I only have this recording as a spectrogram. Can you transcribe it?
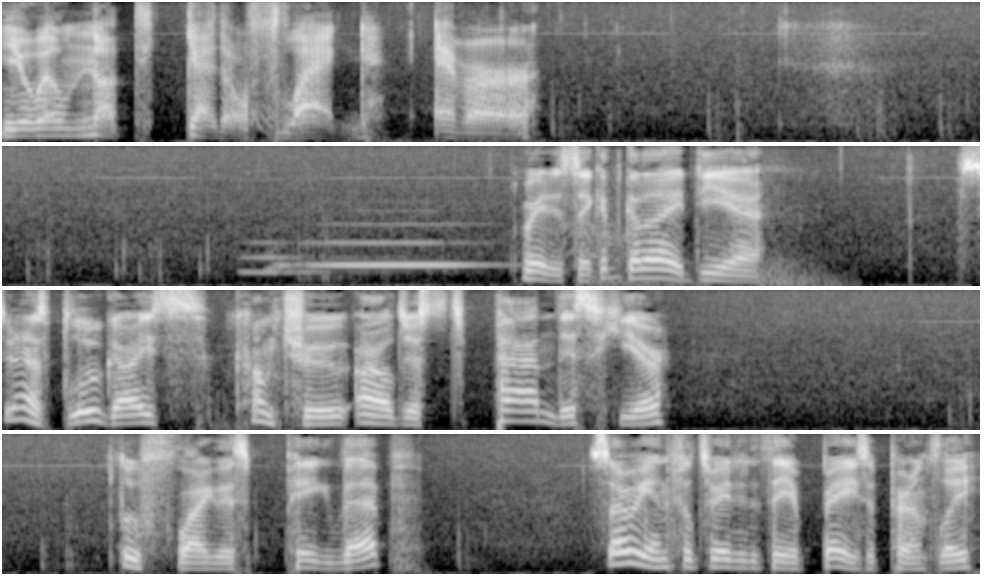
You will not get our flag, ever! Wait a second, got an idea. As soon as blue guys come through, I'll just spam this here. Blue flag this pig up. So we infiltrated their base apparently.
